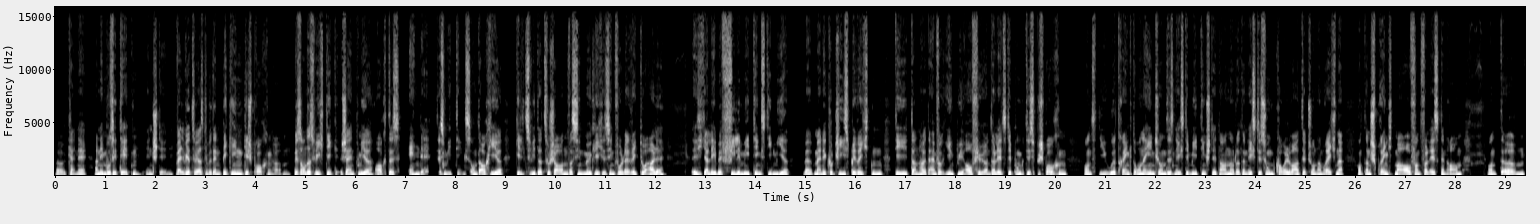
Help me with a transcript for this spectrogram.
äh, keine Animositäten entstehen. Weil wir zuerst über den Beginn gesprochen haben. Besonders wichtig scheint mir auch das Ende des Meetings. Und auch hier gilt es wieder zu schauen, was sind mögliche sinnvolle Rituale. Ich erlebe viele Meetings, die mir äh, meine Coaches berichten, die dann halt einfach irgendwie aufhören. Der letzte Punkt ist besprochen und die Uhr drängt ohnehin schon, das nächste Meeting steht an oder der nächste Zoom-Call wartet schon am Rechner und dann springt man auf und verlässt den Raum und ähm,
